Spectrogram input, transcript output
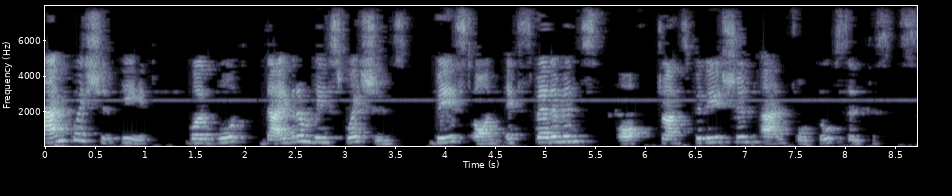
and question 8 were both diagram based questions based on experiments of transpiration and photosynthesis.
